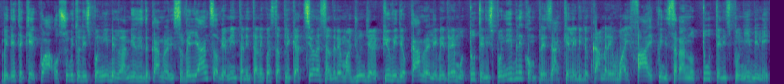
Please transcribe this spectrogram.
Vedete che qua ho subito disponibile la mia videocamera di sorveglianza, ovviamente all'interno di questa applicazione se andremo ad aggiungere più videocamere le vedremo tutte disponibili, comprese anche le videocamere wifi, quindi saranno tutte disponibili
